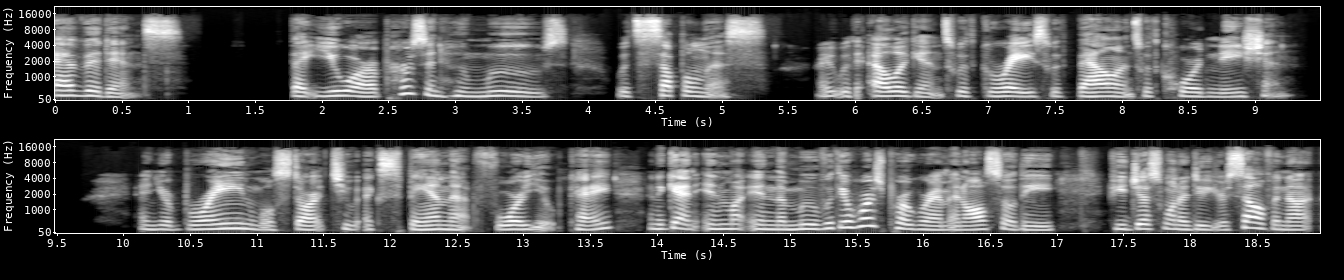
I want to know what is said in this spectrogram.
evidence that you are a person who moves with suppleness, right? With elegance, with grace, with balance, with coordination. And your brain will start to expand that for you. Okay. And again, in my, in the move with your horse program and also the, if you just want to do yourself and not,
